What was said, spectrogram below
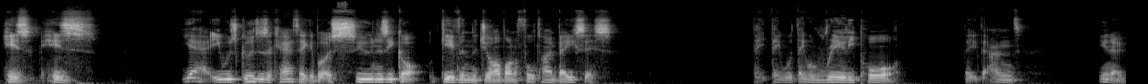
his his yeah he was good as a caretaker, but as soon as he got given the job on a full time basis, they they were they were really poor. They and you know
